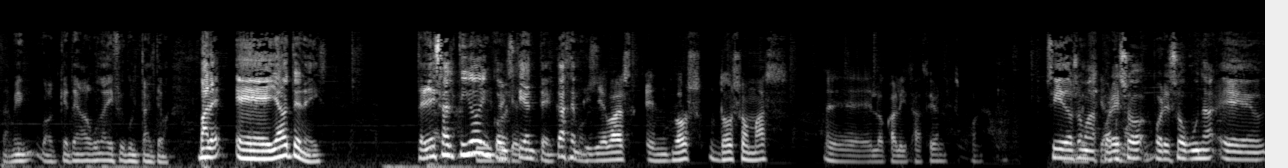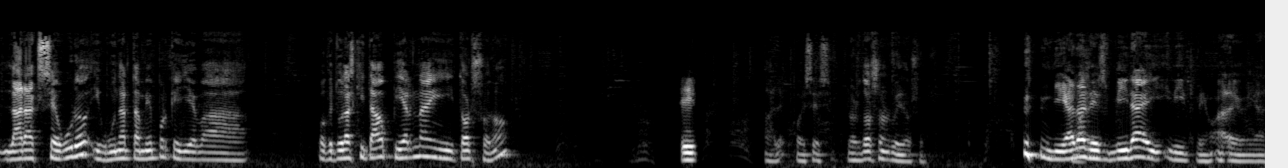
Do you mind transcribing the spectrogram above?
También igual que tenga alguna dificultad el tema. Vale, eh, ya lo tenéis. Tenéis al tío inconsciente. ¿Qué hacemos? Y llevas en dos, dos o más eh, localizaciones. pone. Sí, dos o más. Por eso, por eso Gunnar, eh, Larax seguro y Gunnar también porque lleva. Porque tú le has quitado pierna y torso, ¿no? Sí. Vale, pues eso. Los dos son ruidosos. Ni ahora les mira y, dice, madre mía.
